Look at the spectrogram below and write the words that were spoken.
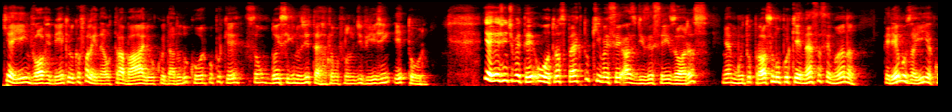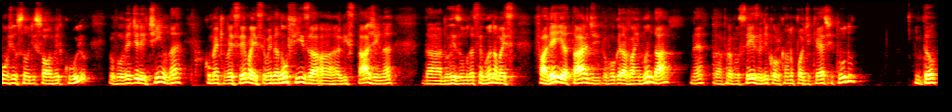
que aí envolve bem aquilo que eu falei, né? O trabalho, o cuidado do corpo, porque são dois signos de terra, estamos falando de Virgem e Touro. E aí a gente vai ter o outro aspecto, que vai ser às 16 horas, né? muito próximo, porque nessa semana teremos aí a conjunção de Sol a Mercúrio. Eu vou ver direitinho, né? Como é que vai ser, mas eu ainda não fiz a, a listagem, né? Da, do resumo da semana, mas farei à tarde, eu vou gravar e mandar né, para vocês ali, colocar no podcast e tudo. Então,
